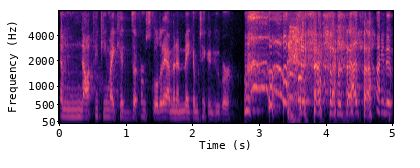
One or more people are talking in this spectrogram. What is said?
am not picking my kids up from school today. I'm going to make them take an Uber. like that's kind of,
